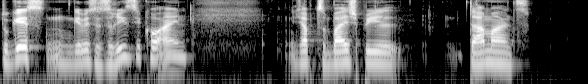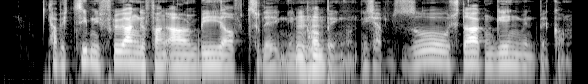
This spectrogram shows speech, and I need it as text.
du gehst ein gewisses Risiko ein. Ich habe zum Beispiel damals habe ich ziemlich früh angefangen R&B aufzulegen im Mhm. Popping und ich habe so starken Gegenwind bekommen.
